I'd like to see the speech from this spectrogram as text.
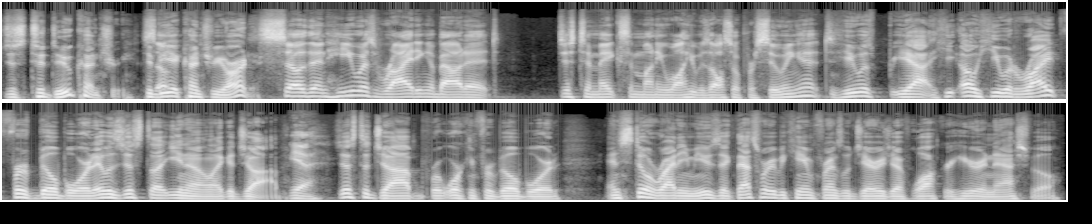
just to do country, to So- be a country artist. So then he was writing about it just to make some money while he was also pursuing it. He was, yeah. He oh, he would write for Billboard. It was just a you know like a job. Yeah. just a job for working for Billboard and still writing music. That's where he became friends with Jerry Jeff Walker here in Nashville.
